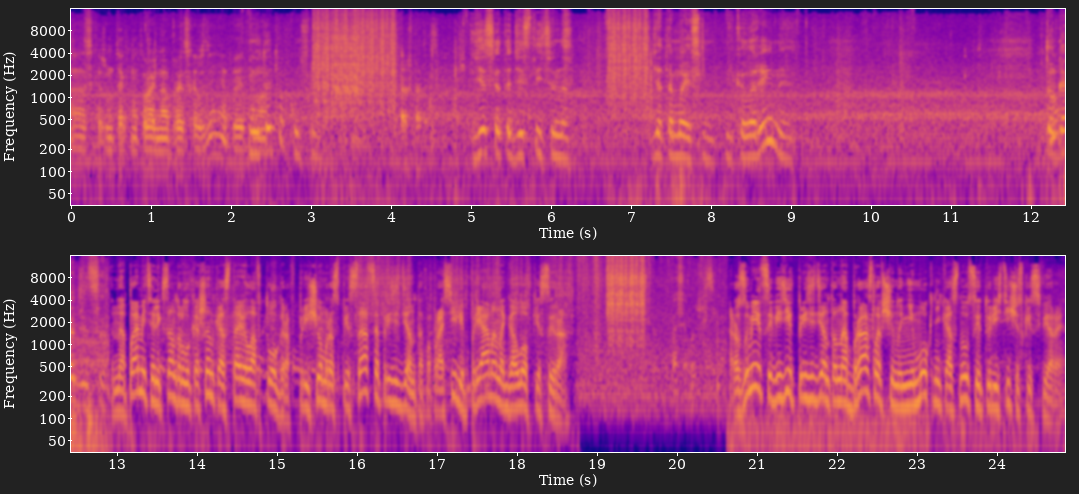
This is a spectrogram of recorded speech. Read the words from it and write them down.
э, скажем так, натурального происхождения, поэтому... Вот это вкусно. Если это действительно где-то Мейсон не калорийные, то годится. На память Александр Лукашенко оставил автограф. Причем расписаться президента попросили прямо на головке сыра. Разумеется, визит президента на Брасловщину не мог не коснуться и туристической сферы.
